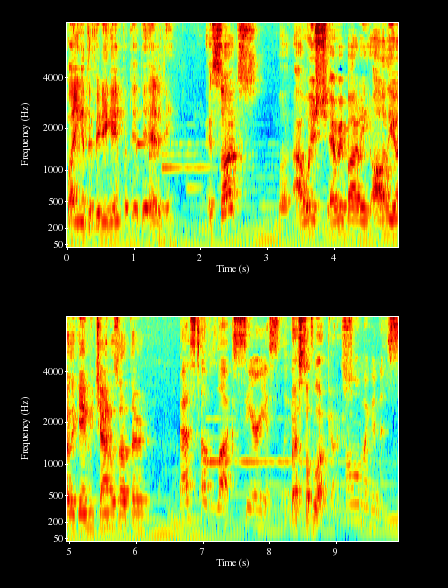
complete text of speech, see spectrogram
playing of the video game, but the, the editing. It sucks, but I wish everybody, all the other gaming channels out there, Best of luck, seriously. best of luck, guys. Oh my goodness.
